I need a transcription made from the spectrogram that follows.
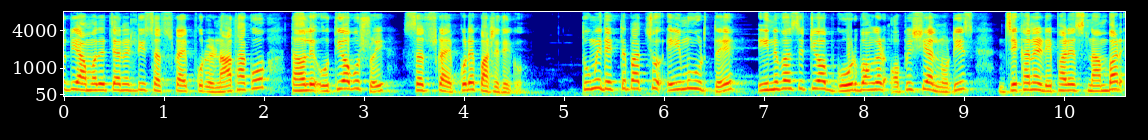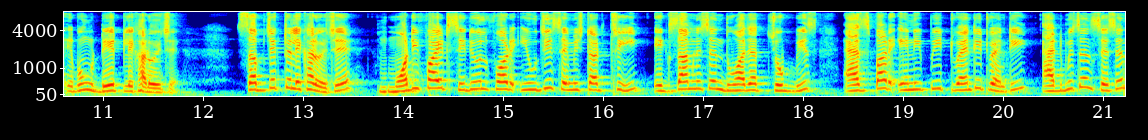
যদি আমাদের চ্যানেলটি সাবস্ক্রাইব করে না থাকো, তাহলে অতি অবশ্যই সাবস্ক্রাইব করে পাশে থেকো। তুমি দেখতে পাচ্ছ এই মুহূর্তে ইউনিভার্সিটি অফ গৌড়বঙ্গের অফিসিয়াল নোটিশ যেখানে রেফারেন্স নাম্বার এবং ডেট লেখা রয়েছে। সাবজেক্টে লেখা রয়েছে modified schedule for UG semester three examination দু হাজার চব্বিশ as per NEP twenty twenty admission session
